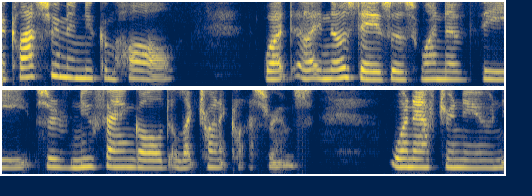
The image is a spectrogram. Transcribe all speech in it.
a classroom in Newcomb Hall, what uh, in those days was one of the sort of newfangled electronic classrooms, one afternoon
